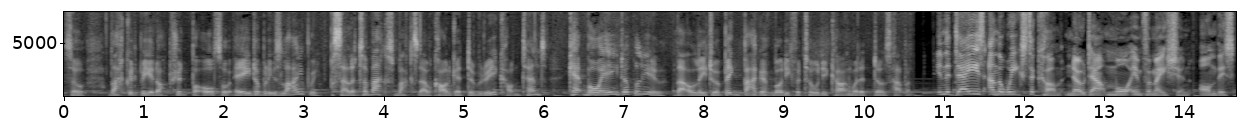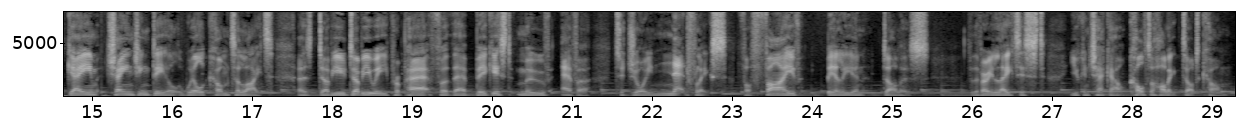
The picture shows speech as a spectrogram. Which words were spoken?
So that could be an option, but also AEW's library. Sell it to Max. Max now can't get WWE content. Get more AEW. That'll lead to a big bag of money for Tony Khan when it does happen. In the days and the weeks to come, no doubt more information on this game changing deal will come to light as WWE prepare for their biggest move ever to join Netflix for $5 billion. For the very latest, you can check out cultaholic.com.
